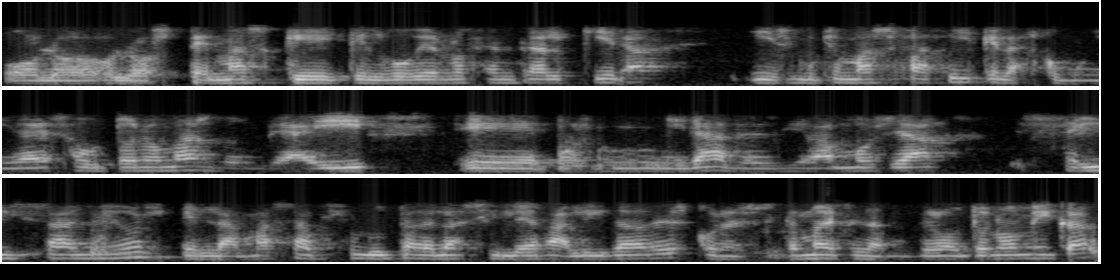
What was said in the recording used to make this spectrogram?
o los temas que, el gobierno central quiera y es mucho más fácil que las comunidades autónomas donde ahí, eh, pues mirad, llevamos ya seis años en la más absoluta de las ilegalidades con el sistema de financiación autonómica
